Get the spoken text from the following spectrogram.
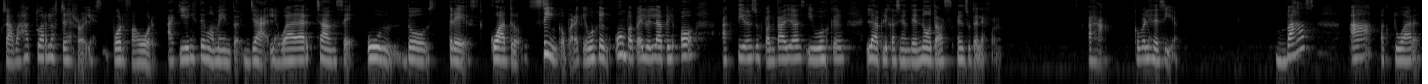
O sea, vas a actuar los tres roles. Por favor, aquí en este momento ya les voy a dar chance 1, 2, 3, 4, 5 para que busquen un papel o un lápiz o activen sus pantallas y busquen la aplicación de notas en su teléfono. Ajá, como les decía, vas a actuar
